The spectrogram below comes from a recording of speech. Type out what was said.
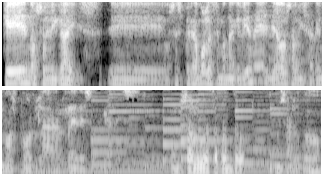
que nos oigáis. Eh, os esperamos la semana que viene, ya os avisaremos por las redes sociales. Un saludo, hasta pronto. Un saludo.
